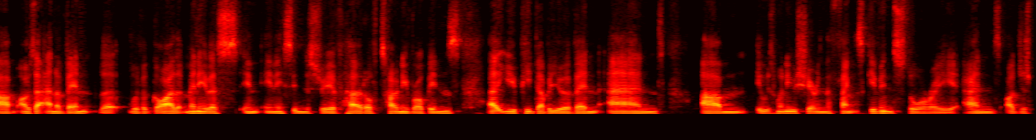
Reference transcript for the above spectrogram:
um, I was at an event that with a guy that many of us in, in this industry have heard of, Tony Robbins, at UPW event, and um, it was when he was sharing the Thanksgiving story, and I just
